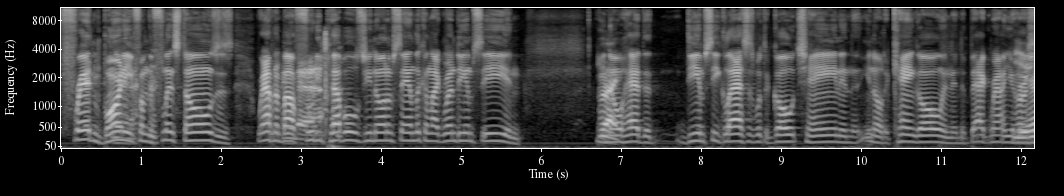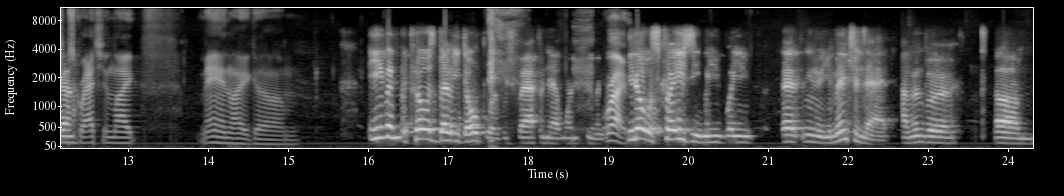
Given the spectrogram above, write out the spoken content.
Fred and Barney Yeah. from the Flintstones is rapping about Yeah. fruity pebbles, you know what I'm saying, looking like Run DMC and you Right. know, had the DMC glasses with the gold chain and the you know the Kango, and in the background you heard Yeah. some scratching. Like, man, like, um, Even the Pillsbury Dope Boy was rapping that one right, You know, it was crazy when you when you uh, you know you mentioned that. I remember um,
